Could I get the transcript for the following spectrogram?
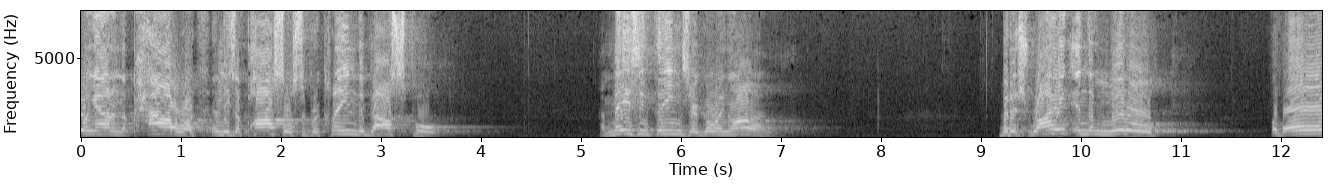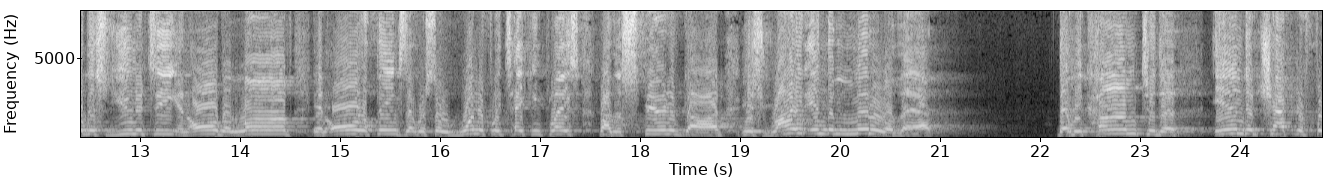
going out in the power and these apostles to proclaim the gospel. Amazing things are going on. But it's right in the middle of all this unity and all the love and all the things that were so wonderfully taking place by the Spirit of God. It's right in the middle of that that we come to the end of chapter 4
